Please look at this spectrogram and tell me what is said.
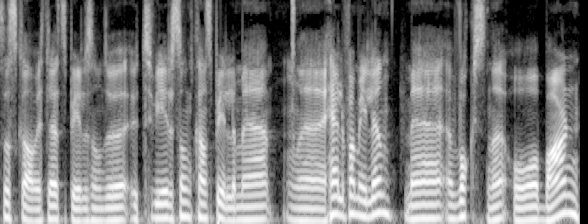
så skal vi til et spill som du utvilsomt kan spille med eh, hele familien, med voksne og barn.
